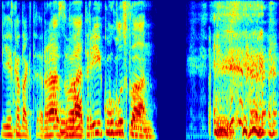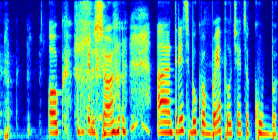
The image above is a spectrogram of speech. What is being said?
есть контакт. Раз, два, три, Куклус-клан. Ок, хорошо. А третья буква Б, получается куб.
